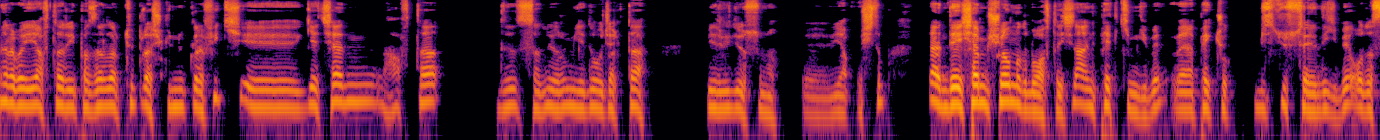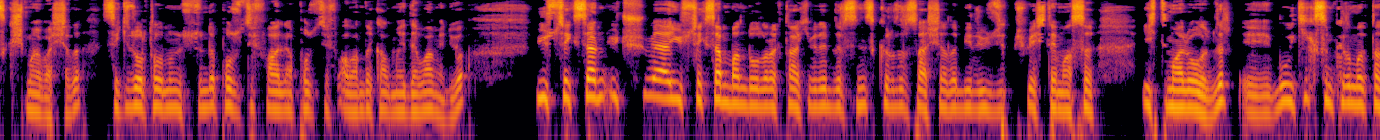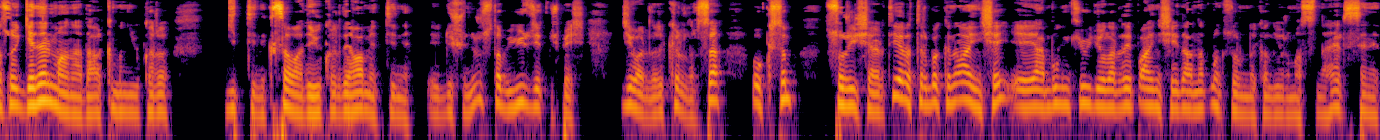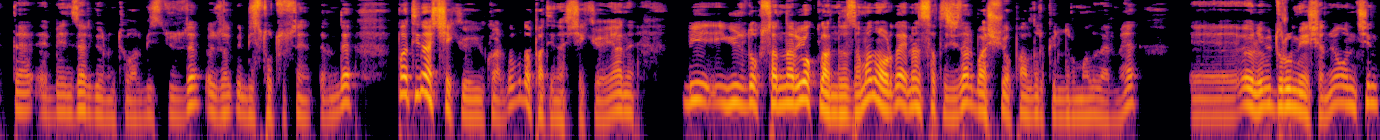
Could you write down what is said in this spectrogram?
Merhaba, iyi haftalar, iyi pazarlar. Tüpraş günlük grafik. Ee, geçen hafta sanıyorum 7 Ocak'ta bir videosunu e, yapmıştım. Yani değişen bir şey olmadı bu hafta için. Aynı Petkim gibi veya pek çok BIST 100 senedi gibi o da sıkışmaya başladı. 8 ortalamanın üstünde pozitif hala pozitif alanda kalmaya devam ediyor. 183 veya 180 bandı olarak takip edebilirsiniz. Kırılırsa aşağıda bir 175 teması ihtimali olabilir. Ee, bu iki kısım kırılmadıktan sonra genel manada akımın yukarı gittiğini, kısa vade yukarı devam ettiğini e, düşünürüz. Tabii 175 civarları kırılırsa o kısım soru işareti yaratır. Bakın aynı şey e, yani bugünkü videolarda hep aynı şeyi de anlatmak zorunda kalıyorum aslında. Her senette e, benzer görüntü var BIST 100'de. Özellikle BIST 30 senetlerinde patinaj çekiyor yukarıda. Bu da patinaj çekiyor. Yani bir 190'lar yoklandığı zaman orada hemen satıcılar başlıyor paldır küldür malı vermeye. E, öyle bir durum yaşanıyor. Onun için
